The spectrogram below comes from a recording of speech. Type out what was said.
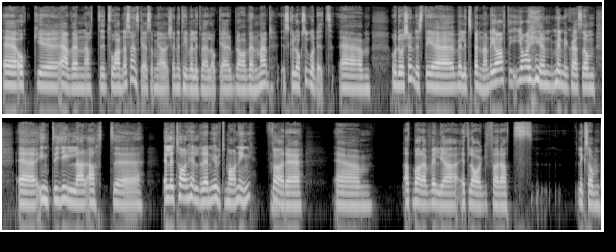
Eh, och eh, även att eh, två andra svenskar som jag känner till väldigt väl och är bra vän med skulle också gå dit. Ehm, och då kändes det väldigt spännande. Jag, alltid, jag är en människa som inte gillar att, eller tar hellre en utmaning före ehm, att bara välja ett lag för att liksom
